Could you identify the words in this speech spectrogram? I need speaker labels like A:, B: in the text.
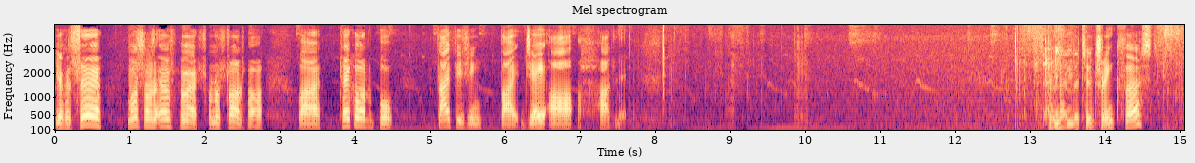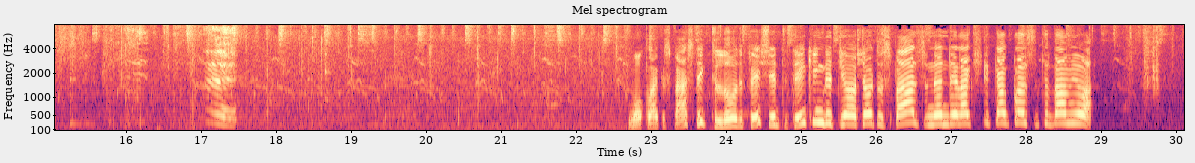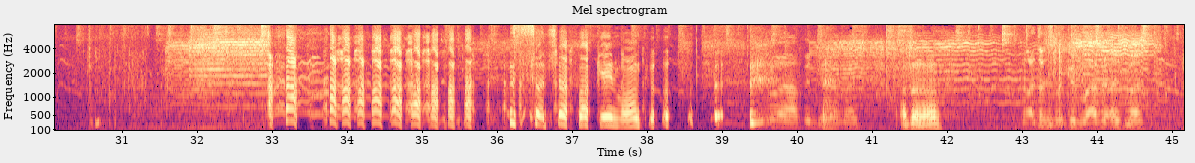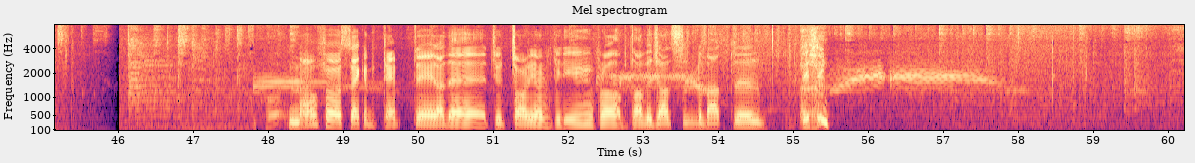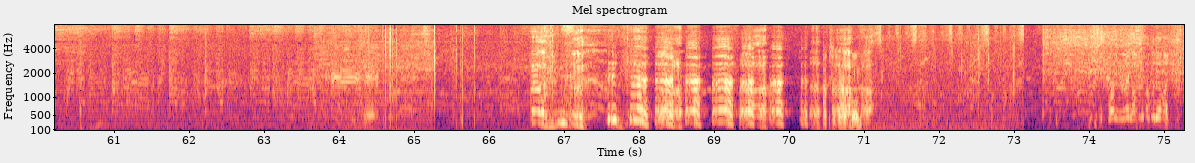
A: You can see most of the information on the starter by taking out the book Fly Fishing by J.R. Hartley. Remember to drink first. Uh. Walk like a spastic to lure the fish into thinking that you're a total spaz and then they'll actually come closer to bum you up. Such a fucking mongo.
B: What happened there, man?
A: I don't know.
B: No, it doesn't look good, whatever it is, man.
A: Now for a second attempt another tutorial video from Tommy Johnstone about uh, fishing.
